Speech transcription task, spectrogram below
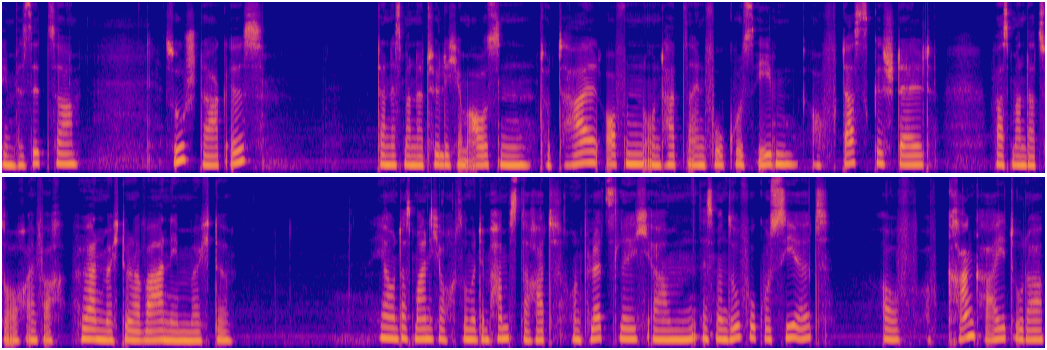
dem Besitzer so stark ist, dann ist man natürlich im Außen total offen und hat seinen Fokus eben auf das gestellt, was man dazu auch einfach hören möchte oder wahrnehmen möchte. Ja, und das meine ich auch so mit dem Hamsterrad. Und plötzlich ähm, ist man so fokussiert auf, auf Krankheit oder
